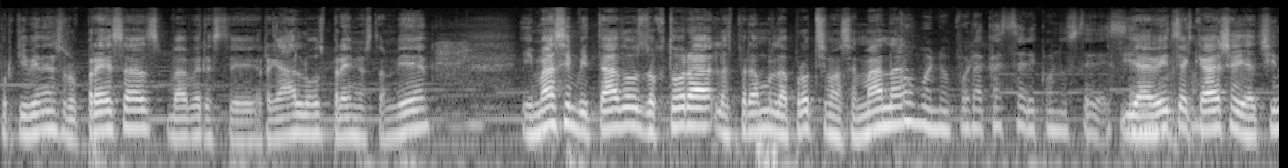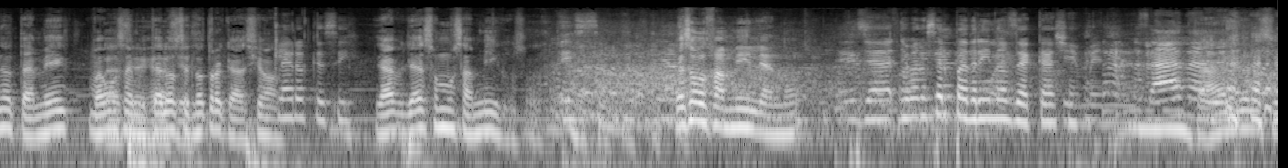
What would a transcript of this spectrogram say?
porque vienen sorpresas, va a haber este regalos, premios también. Y más invitados, doctora, la esperamos la próxima semana. Cómo no, por acá estaré con ustedes. Y a Betty gusto. Kasha y a Chino también vamos a invitarlos gracias. en otra ocasión. Claro que sí. Ya, ya somos amigos. Eso. ya somos familia, ¿no? Ya, ya van a ser padrinos de Akasha. Ándale, sí.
